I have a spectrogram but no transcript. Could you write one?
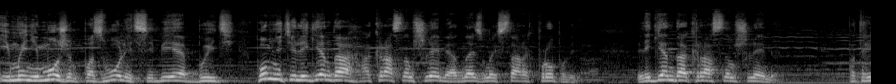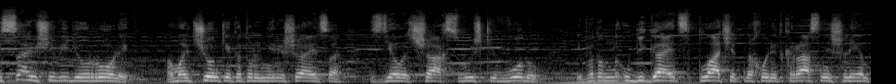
И мы не можем позволить себе быть... Помните легенда о красном шлеме, одна из моих старых проповедей? Легенда о красном шлеме. Потрясающий видеоролик о мальчонке, который не решается сделать шаг с вышки в воду, и потом убегает, плачет, находит красный шлем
